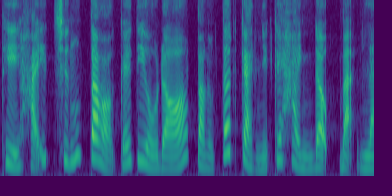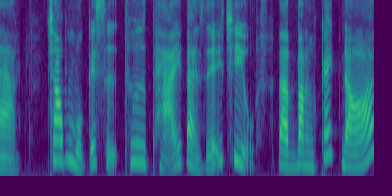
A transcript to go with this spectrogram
thì hãy chứng tỏ cái điều đó bằng tất cả những cái hành động bạn làm trong một cái sự thư thái và dễ chịu. Và bằng cách đó,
